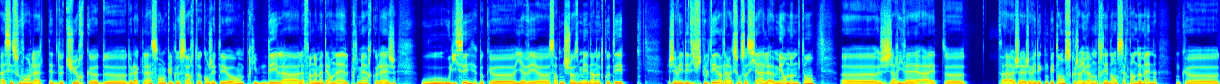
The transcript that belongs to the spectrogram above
assez souvent la tête de turc de, de la classe, en quelque sorte, quand j'étais dès la, la fin de la maternelle, primaire, collège ou, ou lycée. Donc euh, il y avait euh, certaines choses, mais d'un autre côté, j'avais des difficultés d'interaction sociale, mais en même temps, euh, j'arrivais à être. j'avais des compétences que j'arrivais à montrer dans certains domaines. Donc, euh,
